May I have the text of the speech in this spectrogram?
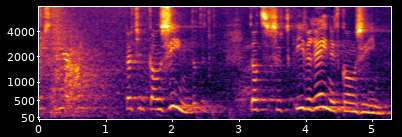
Dus hier aan dat je het kan zien. Dat, het, dat het, iedereen het kan zien.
